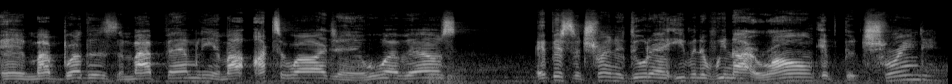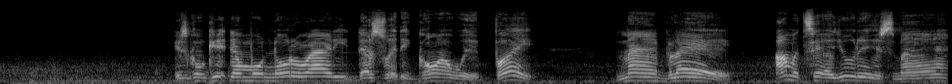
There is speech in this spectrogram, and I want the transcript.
and my brothers and my family and my entourage and whoever else, if it's a trend to do that, even if we not wrong, if the trend is gonna get them more notoriety, that's what they going with. But man, Vlad, I'ma tell you this, man.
